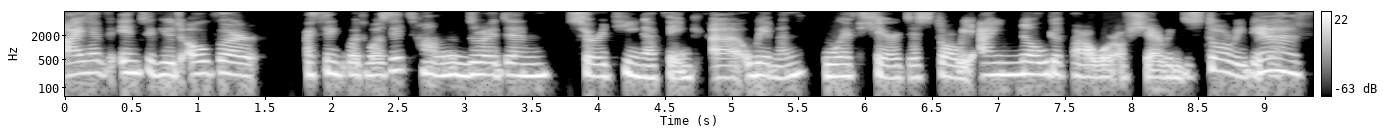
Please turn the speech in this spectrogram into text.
I have interviewed over I think what was it, 113, I think, uh, women who have shared the story. I know the power of sharing the story because yes.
